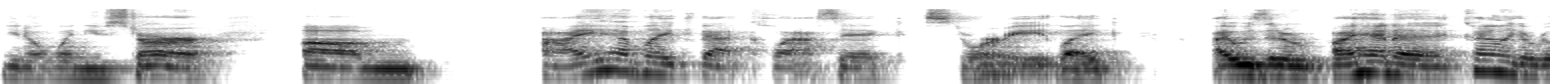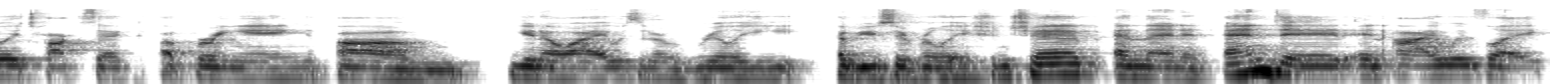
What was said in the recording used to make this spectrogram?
you know, when you start, um, I have like that classic story. Like I was in a, I had a kind of like a really toxic upbringing. Um, you know, I was in a really abusive relationship and then it ended and I was like,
